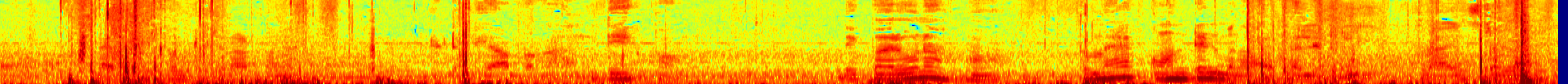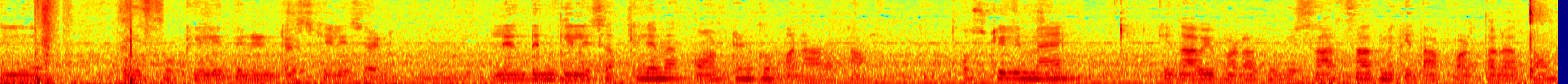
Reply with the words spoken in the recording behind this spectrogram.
पाऊँगा चला लिटरली आप अगर देख पाओ। देख पा रहे हो ना? हाँ। तो मैं कंटेंट बना रहा था लिटरली थोड़ा इंस्टाग्राम के लिए फेसबुक के लिए पिन के लिए सेट लिंकडिन के लिए। सबके लिए मैं कंटेंट को बना रहा था। उसके लिए मैं किताब ही पढ़ा क्योंकि साथ साथ मैं किताब पढ़ता रहता हूँ,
